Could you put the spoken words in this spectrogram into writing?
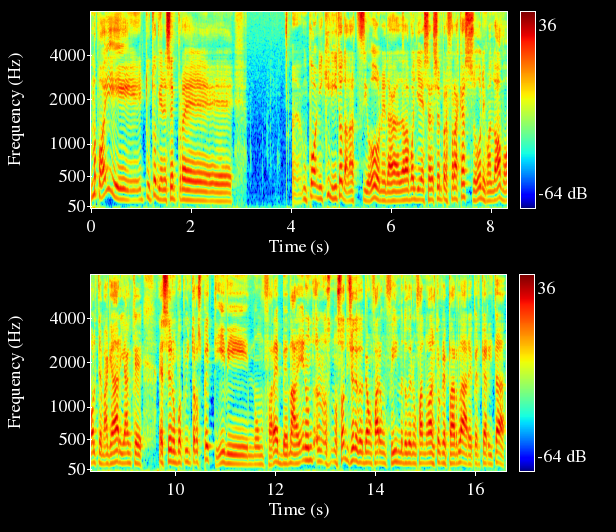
ma poi tutto viene sempre eh, un po' annichilito dall'azione, da, dalla voglia di essere sempre fracassoni, quando a volte magari anche essere un po' più introspettivi non farebbe male. E non, non sto dicendo che dobbiamo fare un film dove non fanno altro che parlare, per carità,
